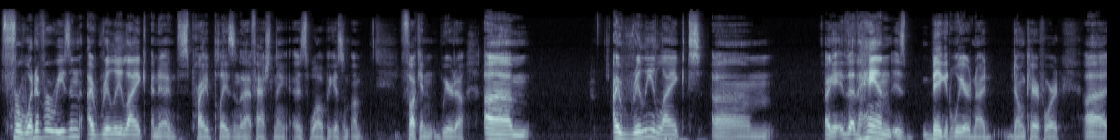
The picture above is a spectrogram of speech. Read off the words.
For whatever reason, I really like, and this probably plays into that fashion thing as well because I'm, I'm fucking weirdo. Um, I really liked. Um, okay, the, the, hand is big and weird, and I don't care for it. Uh,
